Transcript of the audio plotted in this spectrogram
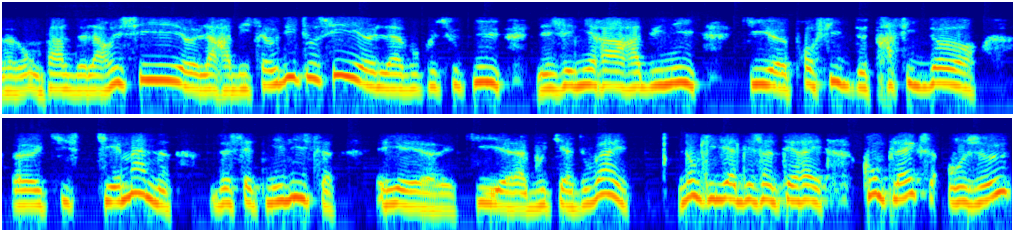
euh, on parle de la Russie, euh, l'Arabie Saoudite aussi, elle a beaucoup soutenu les Émirats Arabes Unis qui euh, profitent de trafic d'or qui, qui émanent de cette milice et qui aboutit à Dubaï. Donc il y a des intérêts complexes en jeu.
